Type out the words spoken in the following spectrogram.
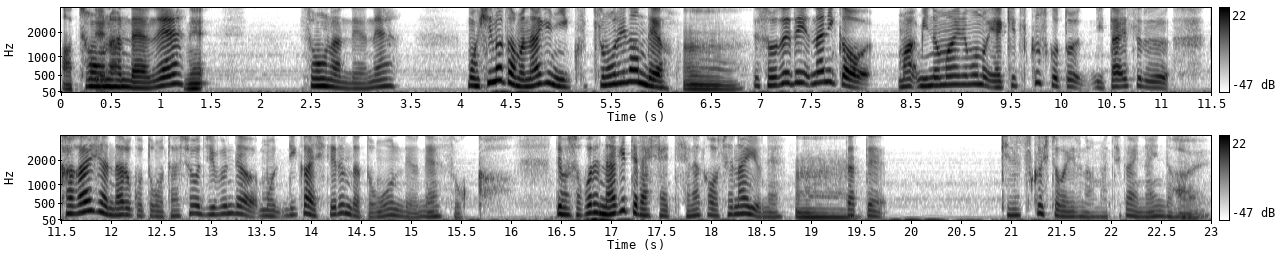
あってそうなんだよね。ねそうなんだよね。もう火の玉投げに行くつもりなんだよ。うんで、それで何かを、ま、身の回りのものを焼き尽くすことに対する加害者になることも多少自分ではもう理解してるんだと思うんだよね。そうかでもそこで投げてらっしゃいって背中押せないよね。うんだって、傷つく人がいるのは間違いないんだもん。はい、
